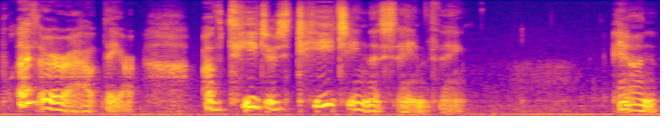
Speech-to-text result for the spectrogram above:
plethora out there of teachers teaching the same thing. And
